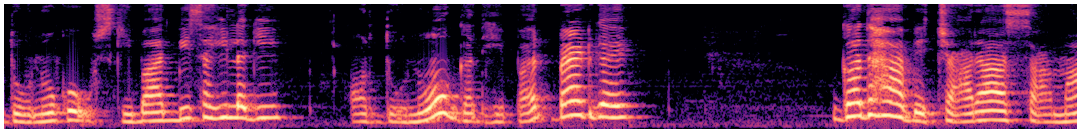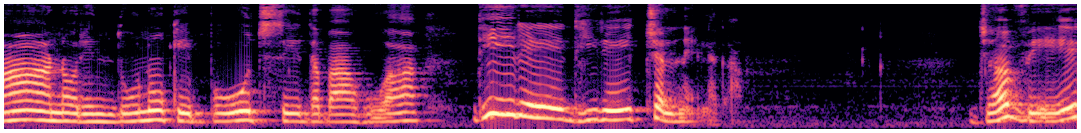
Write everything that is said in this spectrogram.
दोनों को उसकी बात भी सही लगी और दोनों गधे पर बैठ गए। गधा बेचारा सामान और इन दोनों के बोझ से दबा हुआ धीरे धीरे चलने लगा। जब वे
